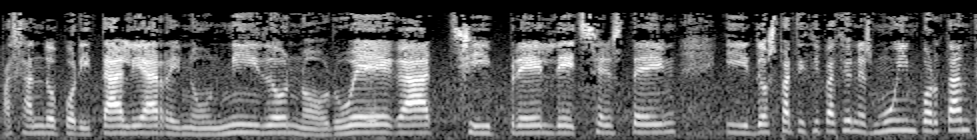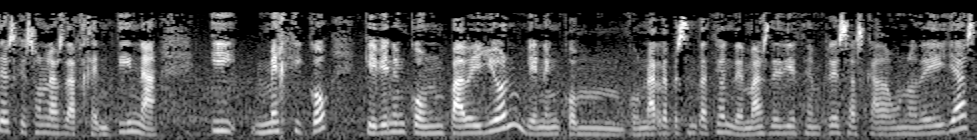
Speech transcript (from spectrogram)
pasando por Italia, Reino Unido, Noruega, Chipre, Liechtenstein y dos participaciones muy importantes que son las de Argentina y México, que vienen con un pabellón, vienen con, una representación de más de 10 empresas cada una de ellas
